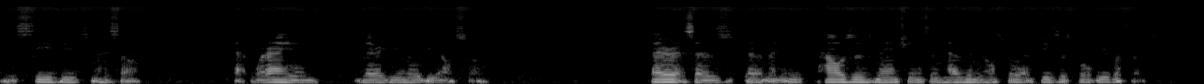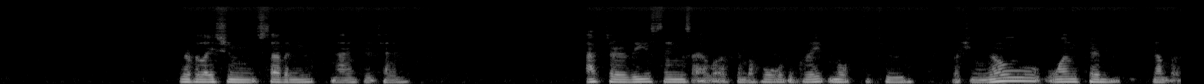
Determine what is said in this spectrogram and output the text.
and receive you to myself, that where I am, there you may be also. There it says there are many houses, mansions in heaven, and also that Jesus will be with us. Revelation 7 9 through 10. After these things I looked, and behold, a great multitude which no one could number,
